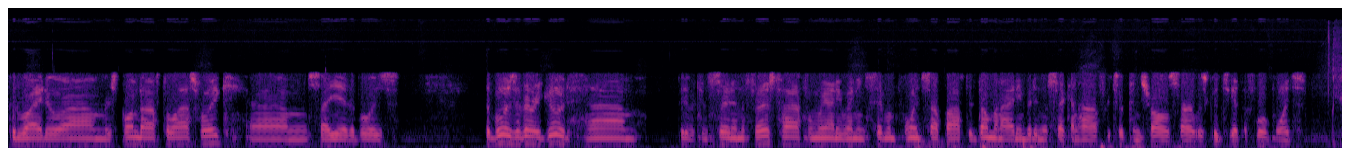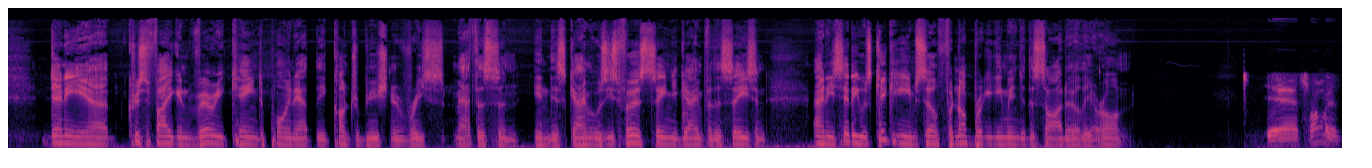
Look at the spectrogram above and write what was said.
good way to um, respond after last week. Um, so yeah, the boys, the boys are very good. Um, bit of a concern in the first half, and we only went in seven points up after dominating. But in the second half, we took control, so it was good to get the four points. Denny, uh, Chris Fagan very keen to point out the contribution of Rhys Mathieson in this game. It was his first senior game for the season, and he said he was kicking himself for not bringing him into the side earlier on. Yeah, it's one we've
